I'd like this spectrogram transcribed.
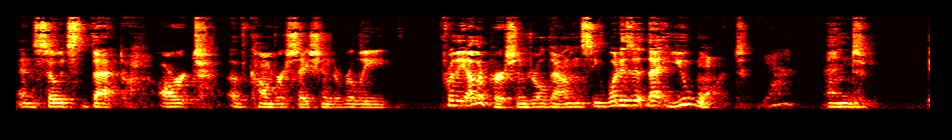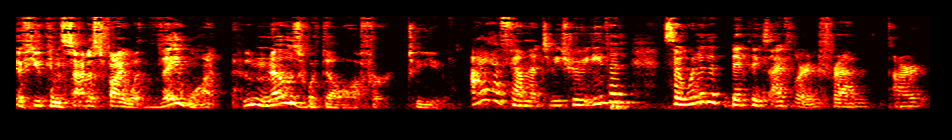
And so it's that art of conversation to really, for the other person, drill down and see what is it that you want. Yeah. And if you can satisfy what they want, who knows what they'll offer to you. I have found that to be true. Even so, one of the big things I've learned from our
